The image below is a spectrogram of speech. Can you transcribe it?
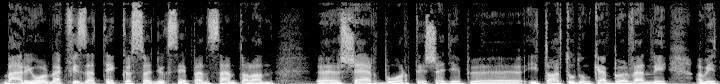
bár jól megfizették, köszönjük szépen, számtalan uh, sert, bort és egyéb uh, italt tudunk ebből venni, amit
